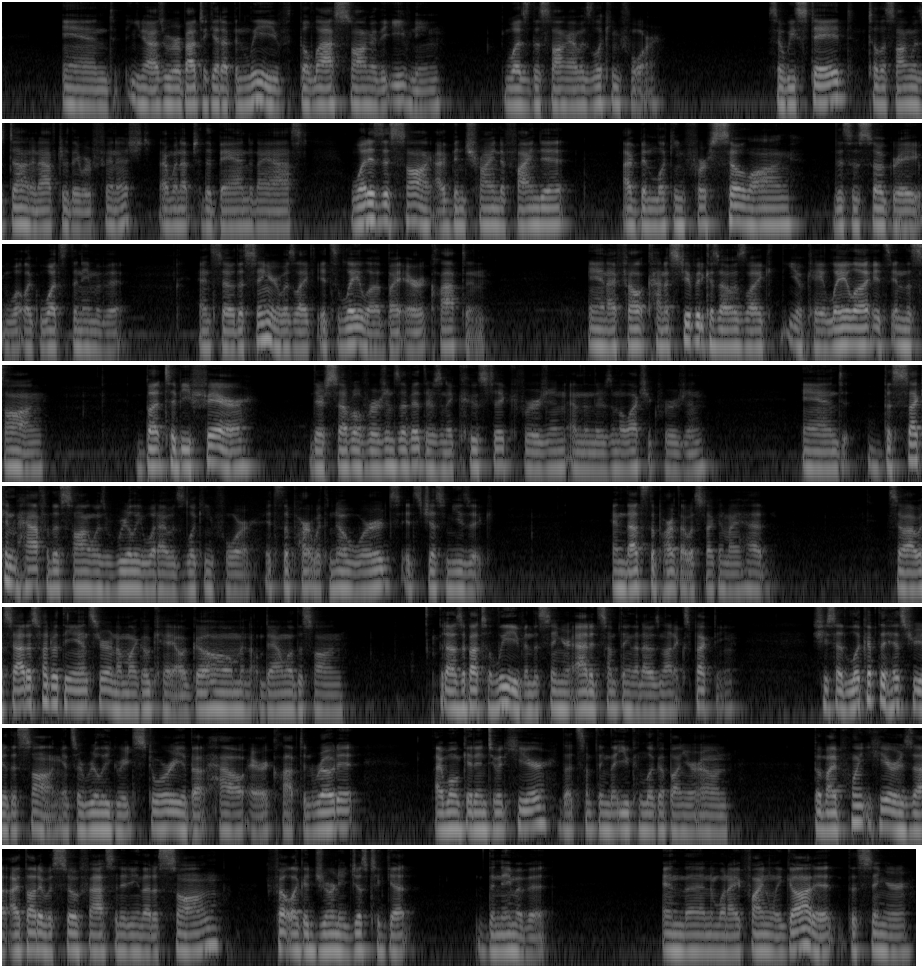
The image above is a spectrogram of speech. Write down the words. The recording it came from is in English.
and, you know, as we were about to get up and leave, the last song of the evening was the song I was looking for. So we stayed till the song was done, and after they were finished, I went up to the band and I asked, What is this song? I've been trying to find it. I've been looking for so long. This is so great. What like what's the name of it? And so the singer was like, It's Layla by Eric Clapton. And I felt kind of stupid because I was like, okay, Layla, it's in the song. But to be fair, there's several versions of it. There's an acoustic version and then there's an electric version. And the second half of the song was really what I was looking for. It's the part with no words, it's just music. And that's the part that was stuck in my head. So I was satisfied with the answer and I'm like, okay, I'll go home and I'll download the song. But I was about to leave and the singer added something that I was not expecting. She said, Look up the history of this song. It's a really great story about how Eric Clapton wrote it I won't get into it here. That's something that you can look up on your own. But my point here is that I thought it was so fascinating that a song felt like a journey just to get the name of it. And then when I finally got it, the singer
